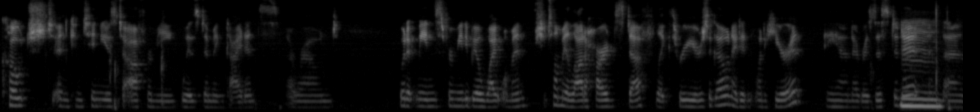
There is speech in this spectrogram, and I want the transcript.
coached and continues to offer me wisdom and guidance around what it means for me to be a white woman. She told me a lot of hard stuff like three years ago, and I didn't want to hear it, and I resisted it, and Mm. then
